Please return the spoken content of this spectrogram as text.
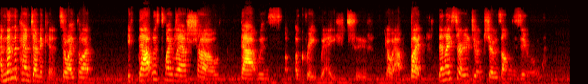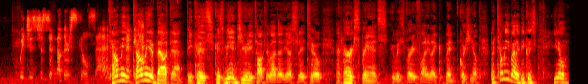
and then the pandemic hit. So I thought, if that was my last show, that was a great way to go out. But then I started doing shows on Zoom which is just another skill set. Tell me, tell have. me about that because because me and Judy talked about that yesterday too, and her experience it was very funny. Like, and of course you know, but tell me about it because you know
